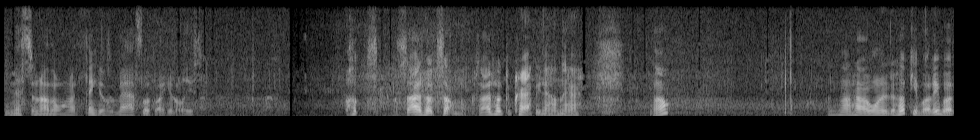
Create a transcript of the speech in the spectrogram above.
missed another one. I think it was a bass. Looked like it at least. Hooked, side hooked something. Side hooked a crappie down there. Well, that's not how I wanted to hook you, buddy, but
